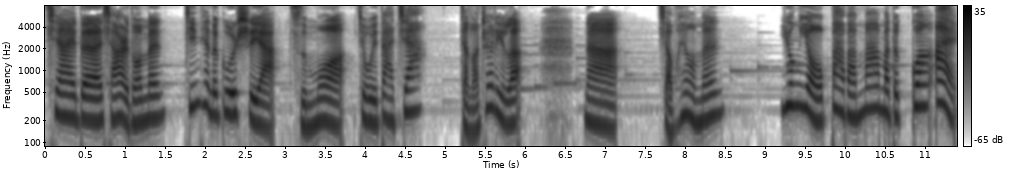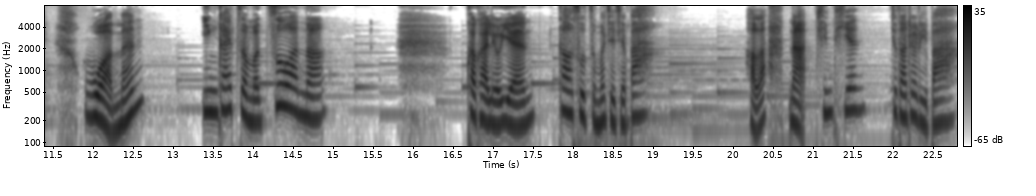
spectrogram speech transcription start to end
亲爱的小耳朵们，今天的故事呀，子墨就为大家讲到这里了。那小朋友们，拥有爸爸妈妈的关爱，我们应该怎么做呢？快快留言告诉子墨姐姐吧。好了，那今天就到这里吧。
